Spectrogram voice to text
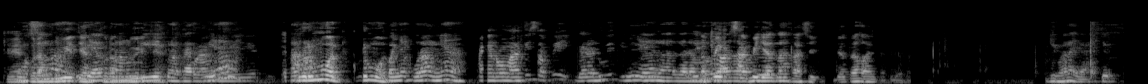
Kayak kurang lah. duit ya, Iya, kurang duit ya. kurang karya. Kurmut, kurmut. banyak kurangnya Pengen romantis tapi gak ada duit gitu. iya nggak nggak ada Jadi Tapi masalah. tapi jatah kasih, jatah lancar. Jatah. gimana ya Cuk?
